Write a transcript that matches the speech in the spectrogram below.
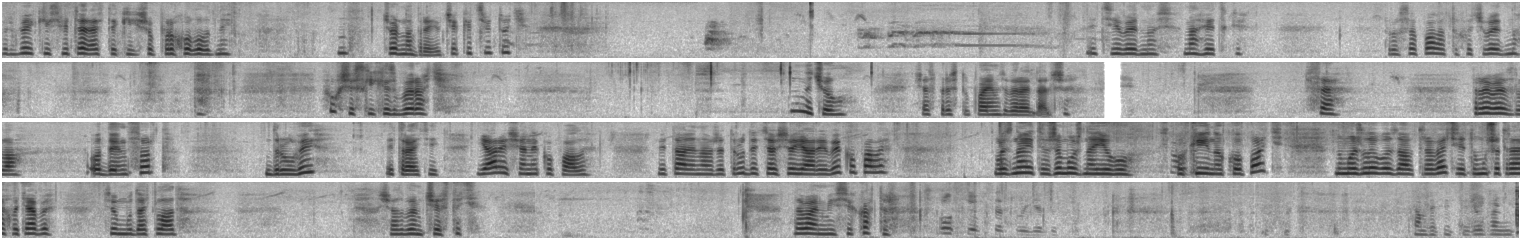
Хоч би якийсь вітерець такий, щоб прохолодний. Чорнобривчики цвітуть. І ці видно нагидки. Просапала, то хоч видно. Так. Фух, ще скільки збирати. Ну нічого. Зараз приступаємо збирати далі. Все. Привезла один сорт, другий і третій. Ярий ще не копали. Віталіна вже трудиться, все ярий викопали. Ви знаєте, вже можна його спокійно копати. Ну, можливо, завтра ввечері, тому що треба хоча б цьому дати лад. Зараз будемо чистити. Давай мій сікатор. Ось все твоє. Там десь ці зюгані.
